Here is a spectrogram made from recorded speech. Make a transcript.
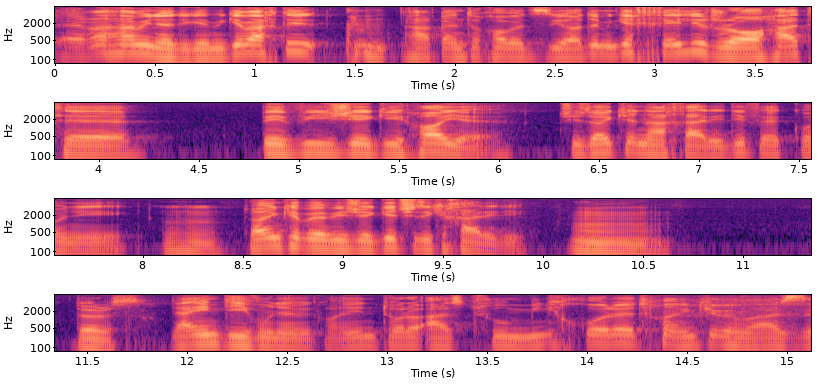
دقیقا همینه دیگه. میگه وقتی حق انتخابت زیاده میگه خیلی راحته به ویژگی های چیزهایی که نخریدی فکر کنی. تا اینکه به ویژگی چیزی که خریدی. درست. نه این دیوونه می‌کنه. این تو رو از تو می‌خوره تا اینکه به مرز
